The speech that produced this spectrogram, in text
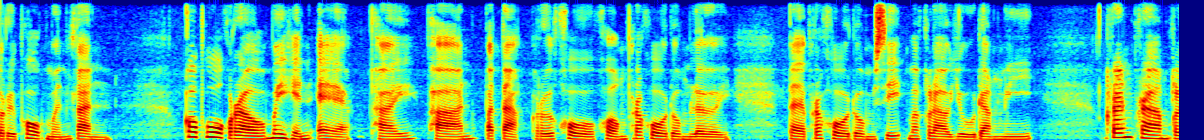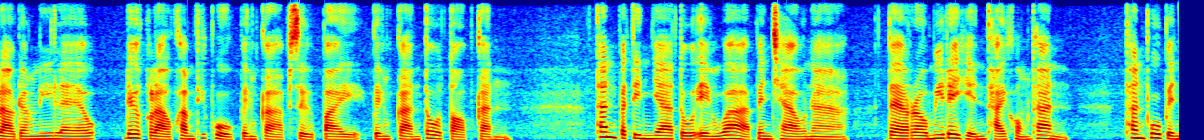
บริโภคเหมือนกัน ก็พวกเราไม่เห็นแอกไถผานปะตักหรือโคของพระโคดมเลย แต่พระโคดมสิมากล่าวอยู่ดังนี้ ครั้นพรามกล่าวดังนี้แล้วได้กล่าวคำที่ผูกเป็นกาบสื่อไปเป็นการโต้ตอบกัน ท่านปฏิญญาตัวเองว่าเป็นชาวนา แต่เราไม่ได้เห็นไถของท่าน ท่านผู้เป็น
